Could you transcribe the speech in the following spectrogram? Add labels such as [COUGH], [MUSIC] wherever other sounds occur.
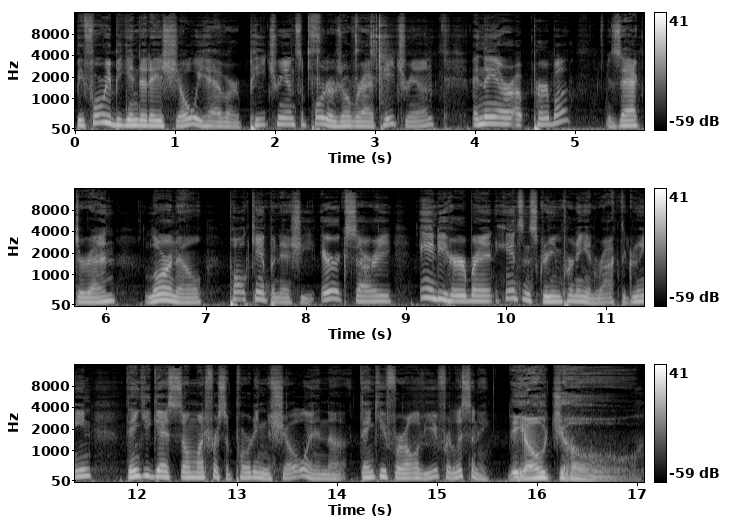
Before we begin today's show, we have our Patreon supporters over at Patreon, and they are Perba, Zach Duren, Lauren Paul Campaneschi, Eric Sari, Andy Herbrandt, Hanson Screen Printing, and Rock the Green. Thank you guys so much for supporting the show, and uh, thank you for all of you for listening. The Ocho.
